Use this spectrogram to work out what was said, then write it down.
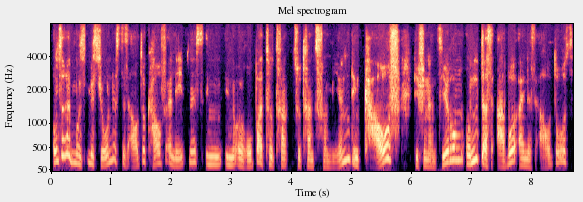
Unsere Mission ist, das Autokauferlebnis in, in Europa zu, tra zu transformieren, den Kauf, die Finanzierung und das Abo eines Autos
